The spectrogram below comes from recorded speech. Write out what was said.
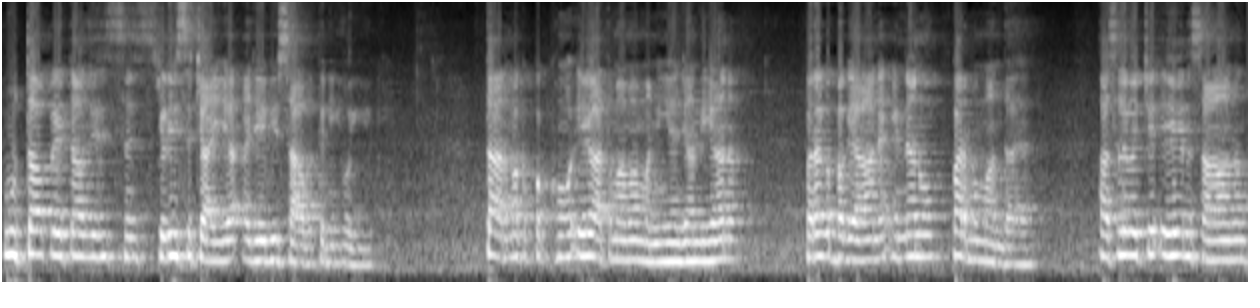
ਭੂਤਾਂ ਪ੍ਰੇਤਾਂ ਦੀ ਸ- ਜਿਹੜੀ ਸਚਾਈ ਆ, ਅਜੇ ਵੀ ਸਾਬਤ ਨਹੀਂ ਹੋਈ ਹੈਗੀ। ਧਾਰਮਿਕ ਪੱਖੋਂ ਇਹ ਆਤਮਾਵਾਂ ਮੰਨੀਆਂ ਜਾਂਦੀਆਂ ਹਨ, ਪਰ ਵਿਗਿਆਨ ਇਹਨਾਂ ਨੂੰ ਭਰਮ ਮੰਨਦਾ ਹੈ, ਅਸਲ ਵਿੱਚ ਇਹ ਇਨਸਾਨ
